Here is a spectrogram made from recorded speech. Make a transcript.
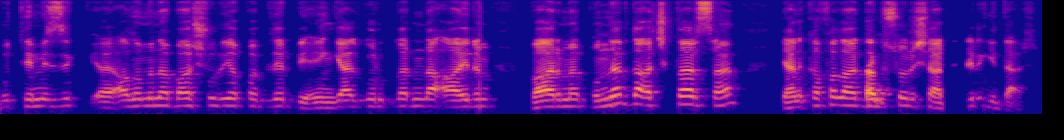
bu temizlik e, alımına başvuru yapabilir? Bir engel gruplarında ayrım var mı? Bunları da açıklarsa yani kafalardaki Tabii. soru işaretleri gider.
